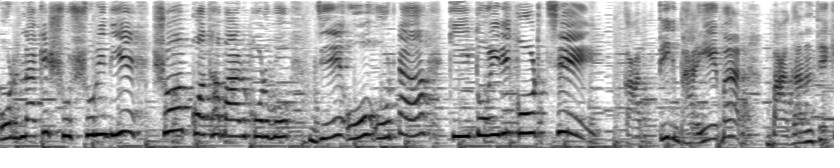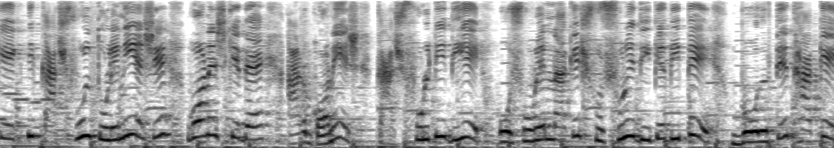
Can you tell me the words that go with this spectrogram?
ওর নাকে সুরসুরি দিয়ে সব কথা বার করব যে ও ওটা কি তৈরি করছে। কার্তিক ভাই এবার বাগান থেকে একটি কাশফুল তুলে নিয়ে এসে গণেশকে দেয়। আর গণেশ কাশফুলটি দিয়ে অসুরের নাকে সুরসুরি দিতে দিতে বলতে থাকে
